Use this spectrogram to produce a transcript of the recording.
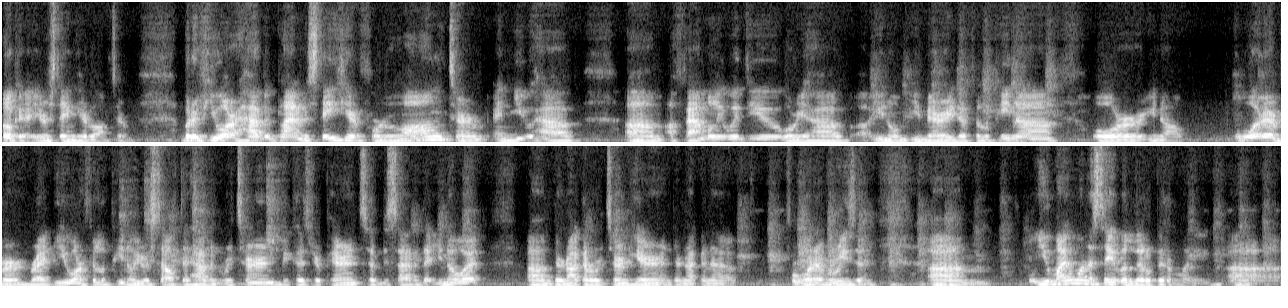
okay, you're staying here long term. But if you are having planning to stay here for long term and you have um, a family with you, or you have uh, you know you married a Filipina, or you know whatever, right? You are Filipino yourself that haven't returned because your parents have decided that you know what, um, they're not going to return here and they're not going to for whatever reason, um, you might want to save a little bit of money. Uh,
